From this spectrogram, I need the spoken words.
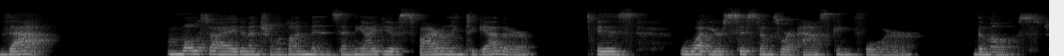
that multi dimensional abundance and the idea of spiraling together is what your systems were asking for the most.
